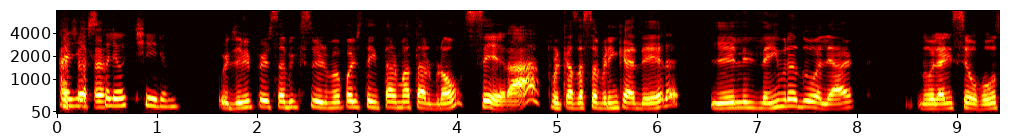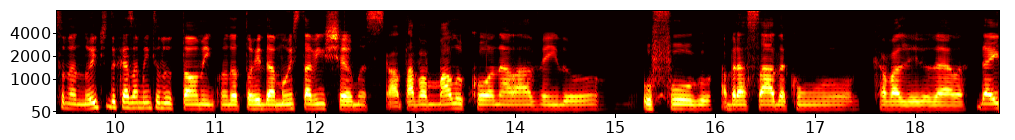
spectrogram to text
A gente escolheu o Tyrion. O Jamie percebe que sua irmã pode tentar matar Bron. Será? Por causa dessa brincadeira. E ele lembra do olhar, no olhar em seu rosto na noite do casamento do Tommen, quando a Torre da Mão estava em chamas. Ela tava malucona lá vendo o fogo, abraçada com o cavaleiro dela. Daí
